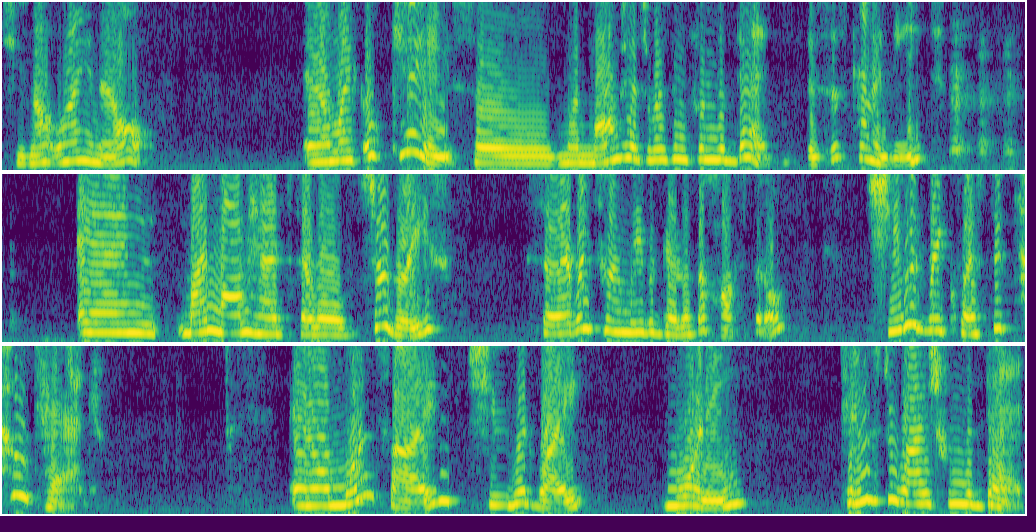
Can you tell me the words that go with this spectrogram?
She's not lying at all. And I'm like, okay, so my mom has risen from the dead. This is kind of neat. and my mom had several surgeries. So every time we would go to the hospital, she would request a toe tag. And on one side, she would write, Morning tends to rise from the dead.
